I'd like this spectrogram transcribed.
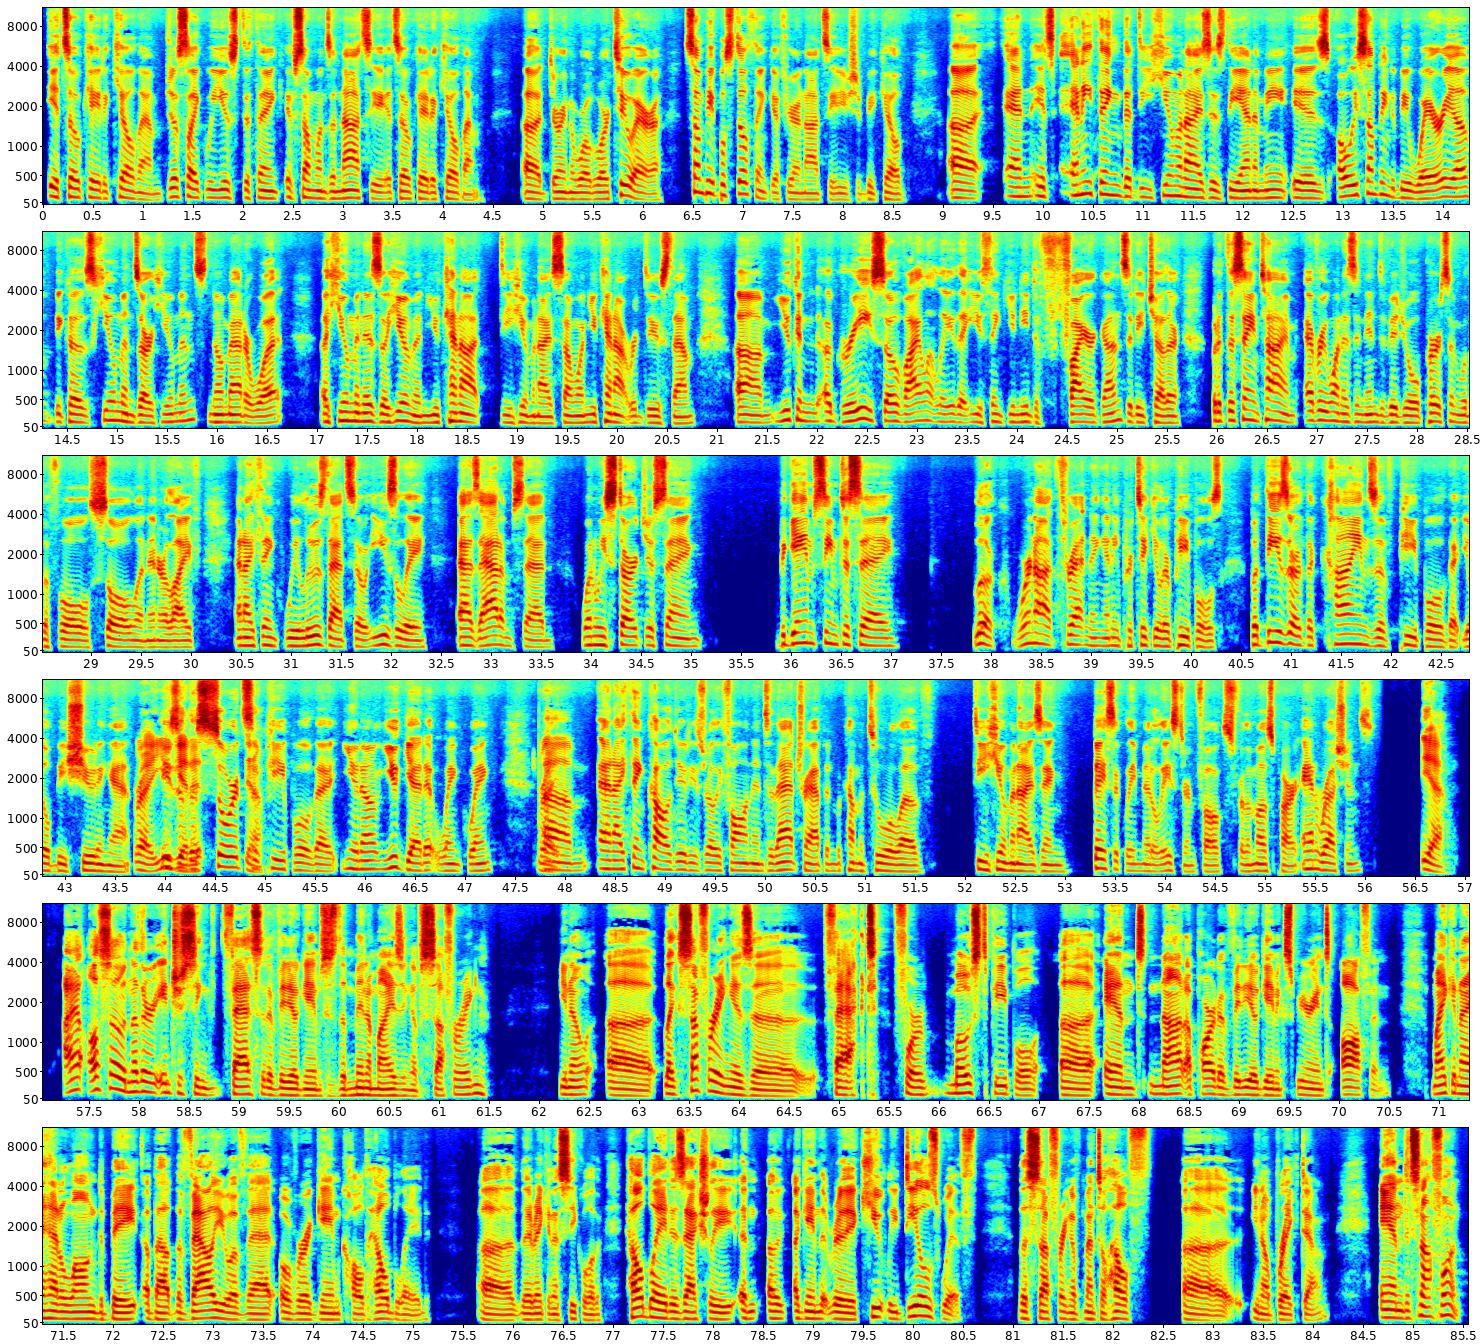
it's okay to kill them. Just like we used to think if someone's a Nazi, it's okay to kill them uh, during the World War II era. Some people still think if you're a Nazi, you should be killed. Uh, and it's anything that dehumanizes the enemy is always something to be wary of because humans are humans no matter what. A human is a human. You cannot dehumanize someone, you cannot reduce them um, you can agree so violently that you think you need to fire guns at each other. But at the same time, everyone is an individual person with a full soul and inner life. And I think we lose that so easily, as Adam said, when we start just saying, the games seem to say, look, we're not threatening any particular peoples, but these are the kinds of people that you'll be shooting at. Right. You these get are the it. sorts Yeah. of people that, you know, you get it, wink, wink. Right. Um, and I think Call of Duty's really fallen into that trap and become a tool of dehumanizing basically Middle Eastern folks for the most part and Russians. Yeah. I also another interesting facet of video games is the minimizing of suffering. You know, uh like suffering is a fact for most people uh and not a part of video game experience often. Mike and I had a long debate about the value of that over a game called Hellblade. Uh they're making a sequel of it. Hellblade is actually an, a, a game that really acutely deals with the suffering of mental health uh you know breakdown. And it's not fun.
